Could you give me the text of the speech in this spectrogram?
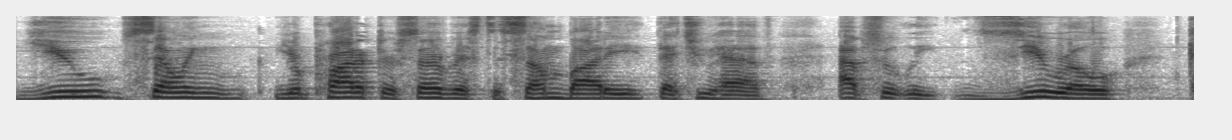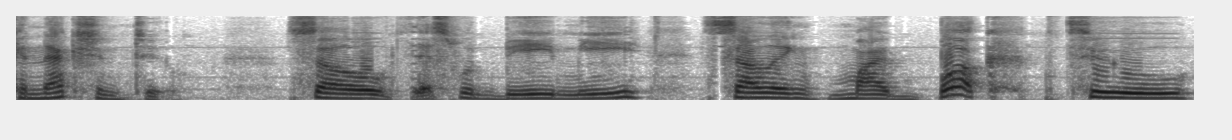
you selling your product or service to somebody that you have absolutely zero connection to. So this would be me selling my book to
